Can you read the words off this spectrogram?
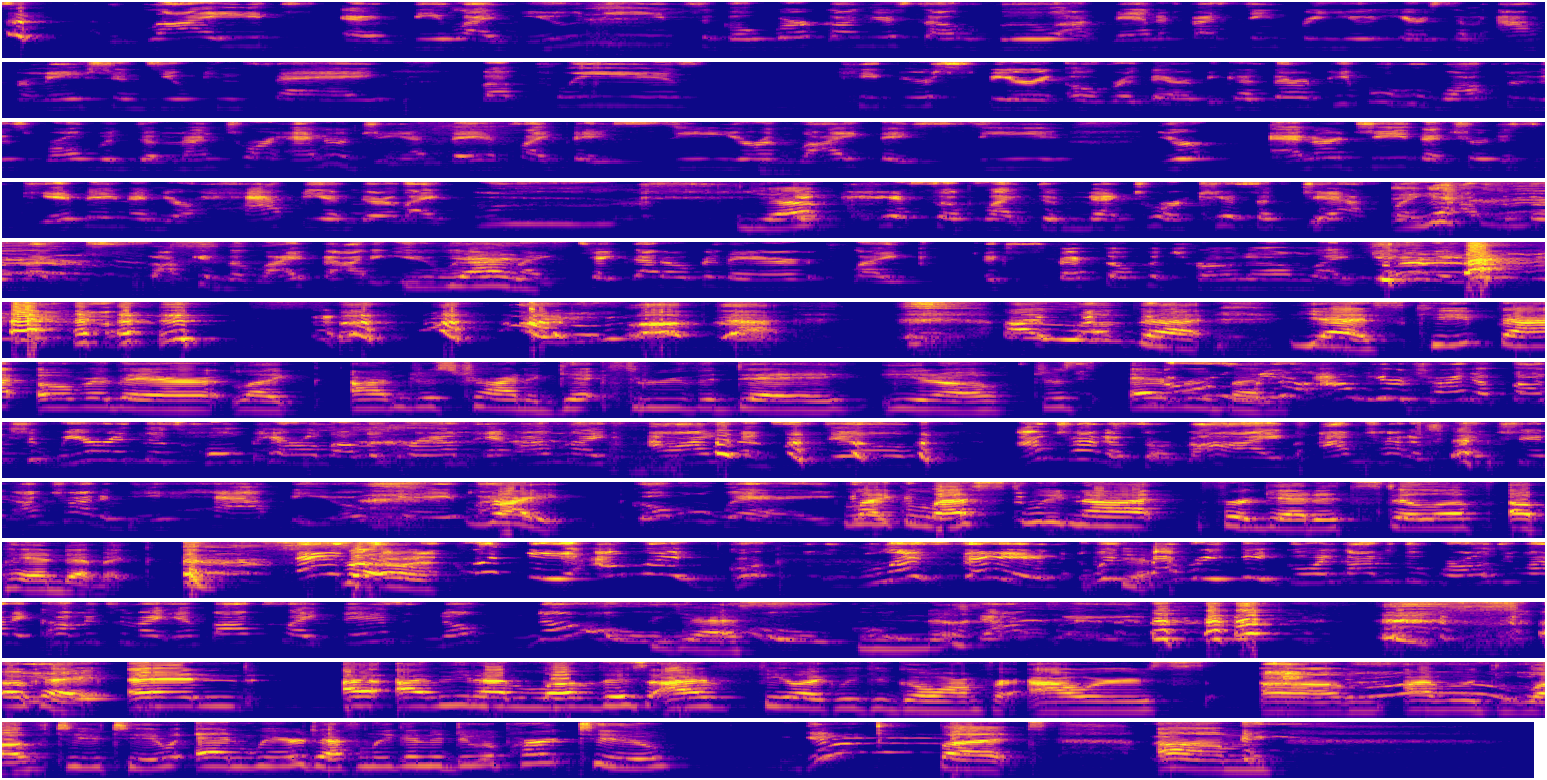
light and be like, you need to go work on yourself, boo. I'm manifesting for you. Here's some affirmations you can say, but please keep your spirit over there. Because there are people who walk through this world with dementor energy and they it's like they see your light they see your energy that you're just giving and you're happy and they're like yeah kiss of like dementor kiss of death like yeah. they're like sucking the life out of you. Yes. and I'm like take that over there. Like expecto patronum like yes. I love that I love that. Yes, keep that over there. Like I'm just trying to get through the day. You know, just everybody. we're out here trying to function. We're in this whole parallelogram, and I'm like, I am still. I'm trying to survive. I'm trying to function. I'm trying to be happy. Okay. Like, right. Go away. Like, lest we not forget, it's still a, a pandemic. So. Exactly. I'm like, listen, with yeah. everything going on in the world, you want to come into my inbox like this? No, no. Yes. No. no. Okay, and I, I mean, I love this. I feel like we could go on for hours. Um, I, I would love to too, and we're definitely going to do a part two. Yeah. But, um.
